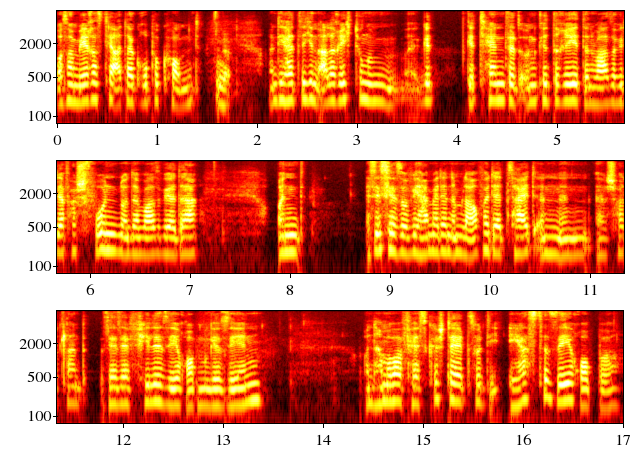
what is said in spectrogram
aus einer Meerestheatergruppe kommt. Ja. Und die hat sich in alle Richtungen getänzelt und gedreht, dann war sie wieder verschwunden und dann war sie wieder da. Und es ist ja so, wir haben ja dann im Laufe der Zeit in, in äh, Schottland sehr, sehr viele Seerobben gesehen und haben aber festgestellt, so die erste Seerobbe,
